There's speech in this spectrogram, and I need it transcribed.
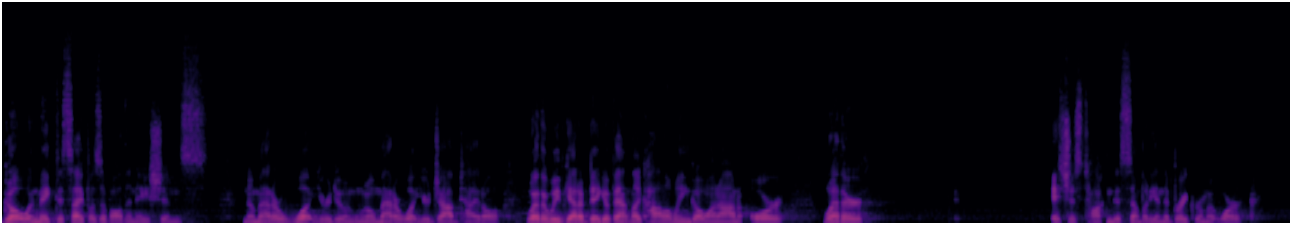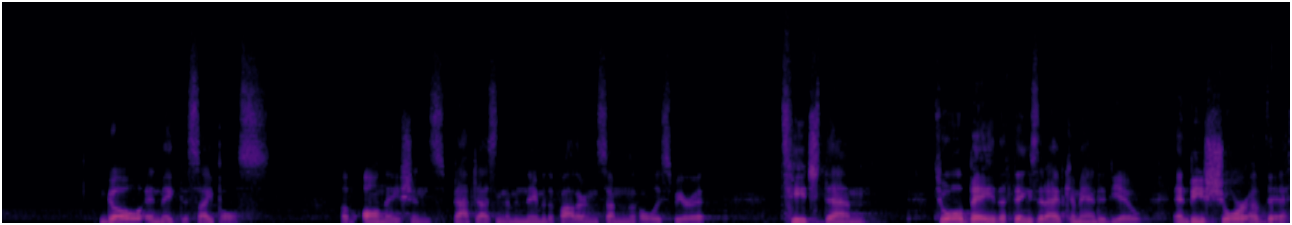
go and make disciples of all the nations. No matter what you're doing, no matter what your job title, whether we've got a big event like Halloween going on or whether it's just talking to somebody in the break room at work. Go and make disciples of all nations, baptizing them in the name of the Father and the Son and the Holy Spirit. Teach them to obey the things that I have commanded you, and be sure of this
